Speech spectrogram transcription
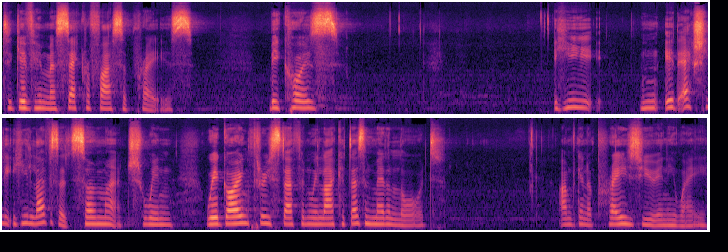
to give him a sacrifice of praise because he it actually he loves it so much when we're going through stuff and we're like it doesn't matter lord. I'm going to praise you anyway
